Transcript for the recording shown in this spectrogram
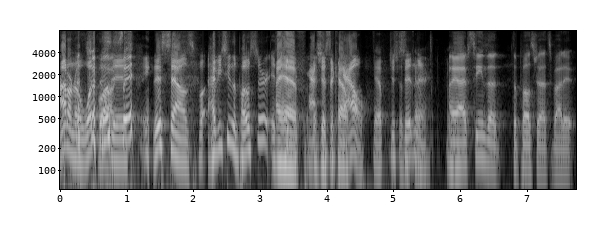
I don't know what this is. saying. This sounds. Fu- have you seen the poster? It's I have. A cat- It's just a a cow. cow. Yep, Just, just sitting there. I, I've seen the the poster. That's about it.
